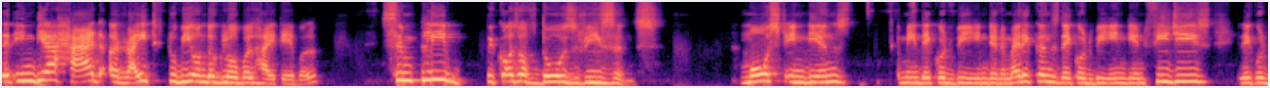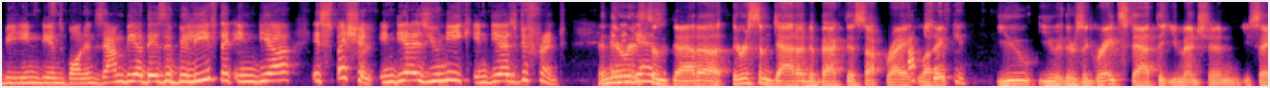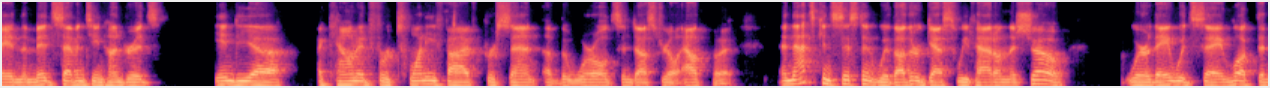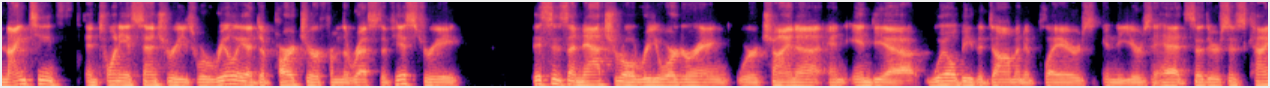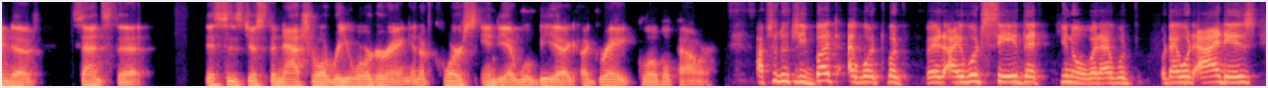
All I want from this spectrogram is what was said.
That India had a right to be on the global high table simply because of those reasons. Most Indians I mean, they could be Indian Americans, they could be Indian Fijis, they could be Indians born in Zambia. There's a belief that India is special, India is unique, India is different. And there and is some data. There is some data to back this up, right? Absolutely. Like you, you. There's a great stat that you mentioned. You say in the mid 1700s, India accounted for 25% of the world's industrial output, and that's consistent with other guests we've had on the show, where they would say, "Look, the 19th and 20th centuries were really a departure from the rest of history. This is a natural reordering where China and India will be the dominant players in the years ahead. So there's this kind of sense that this is just the natural reordering. And of course, India will be a, a great global power. Absolutely. But I would, where I would say that, you know, what I would, what I would add is,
